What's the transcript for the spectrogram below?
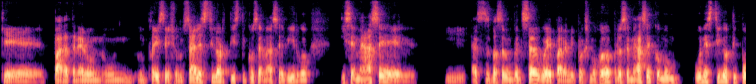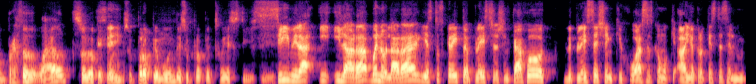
que para tener un, un, un PlayStation. O sea, el estilo artístico se me hace Virgo y se me hace y este va a ser un good segue para mi próximo juego, pero se me hace como un, estilo tipo Breath of the Wild, solo que con su propio mundo y su propio twist. Y, Sí, mira, y, y, la verdad, bueno, la verdad, y esto es crédito de PlayStation, cada juego de PlayStation que jugás es como que, ah, yo creo que este es el,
